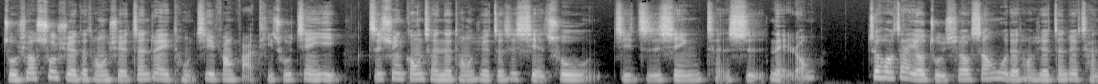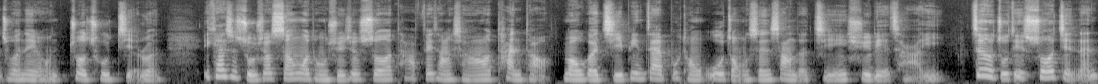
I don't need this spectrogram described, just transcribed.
主修数学的同学针对统计方法提出建议，资讯工程的同学则是写出及执行程式内容，最后再由主修生物的同学针对产出的内容做出结论。一开始主修生物的同学就说他非常想要探讨某个疾病在不同物种身上的基因序列差异。这个主题说简单，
